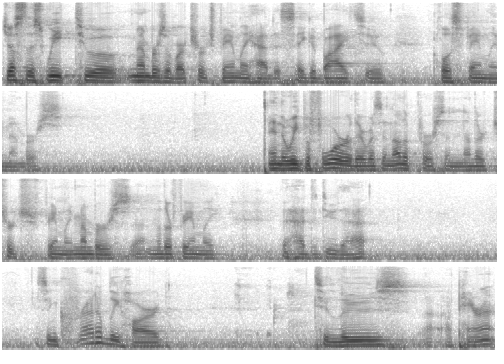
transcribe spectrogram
Just this week, two members of our church family had to say goodbye to close family members. And the week before, there was another person, another church family members, another family that had to do that. It's incredibly hard to lose a parent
